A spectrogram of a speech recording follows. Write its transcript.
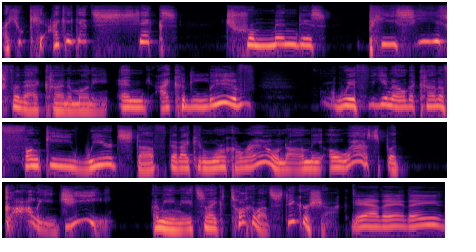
Are you kidding? I could get six tremendous PCs for that kind of money, and I could live with you know the kind of funky weird stuff that I can work around on the OS. But golly gee, I mean, it's like talk about sticker shock. Yeah, they they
